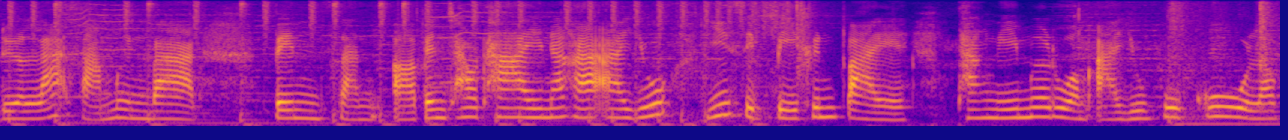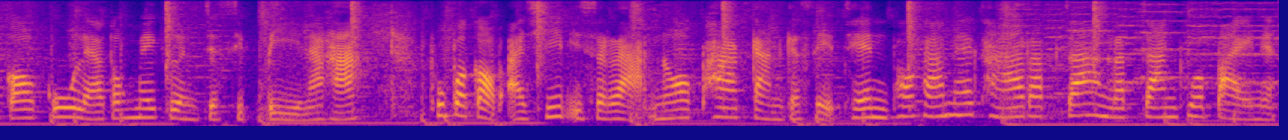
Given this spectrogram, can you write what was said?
เดือนละ 30,000 บาท เป็นสันเป็นชาวไทยนะคะ อายุ 20 ปีขึ้นไป ทั้งนี้เมื่อรวมอายุผู้กู้แล้วก็กู้แล้วต้องไม่เกิน 70 ปีนะคะ ผู้ประกอบอาชีพอิสระนอกภาคการเกษตรเช่นพ่อค้าแม่ค้ารับจ้างรับจ้างทั่วไปเนี่ย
